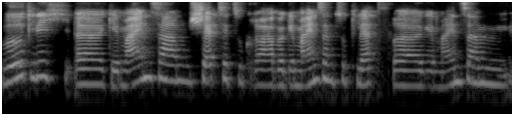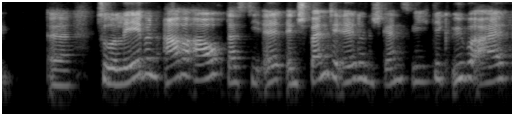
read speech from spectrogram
wirklich äh, gemeinsam Schätze zu graben, gemeinsam zu klettern, gemeinsam äh, zu erleben, aber auch, dass die El entspannte Eltern ist ganz wichtig. Überall,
